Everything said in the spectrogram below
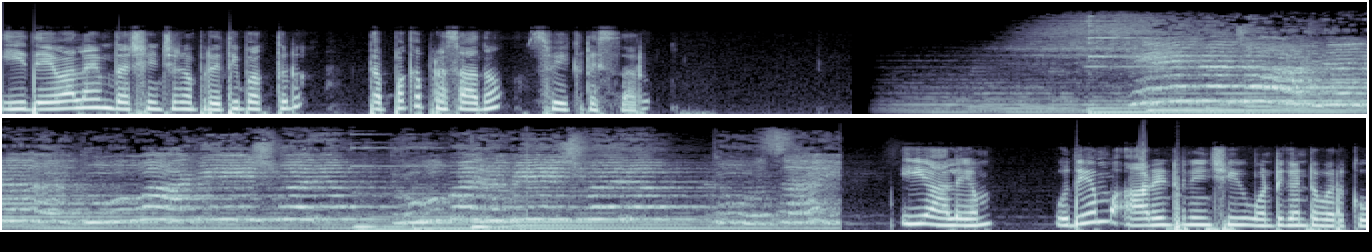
ఈ దేవాలయం దర్శించిన ప్రతి భక్తుడు తప్పక ప్రసాదం స్వీకరిస్తారు. ఈ ఆలయం ఉదయం ఆరింటి నుంచి ఒంటి గంట వరకు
